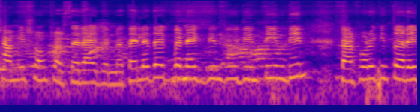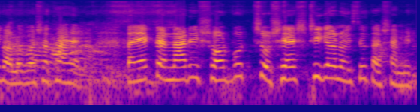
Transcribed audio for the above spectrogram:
স্বামীর সংসার ছেড়ে আইবেন না। তাইলে দেখবেন একদিন দুই দিন তিন দিন তারপরে কিন্তু আর এই ভালোবাসা থাকে না। তাই একটা নারীর সর্বোচ্চ শেষ ঠিকানা হয়েছে তার স্বামীর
